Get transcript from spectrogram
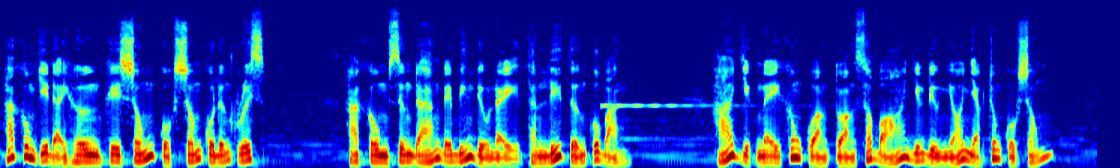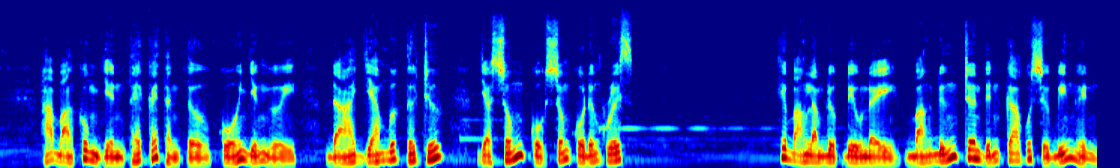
Hát không chỉ đại hơn khi sống cuộc sống của đấng Christ. Hát không xứng đáng để biến điều này thành lý tưởng của bạn. Há việc này không hoàn toàn xóa bỏ những điều nhỏ nhặt trong cuộc sống. Hả bạn không nhìn thấy cái thành tựu của những người đã dám bước tới trước và sống cuộc sống của Đấng Christ. Khi bạn làm được điều này, bạn đứng trên đỉnh cao của sự biến hình.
